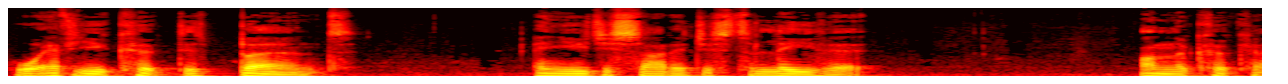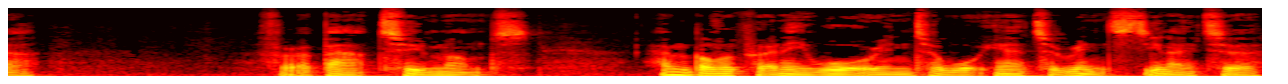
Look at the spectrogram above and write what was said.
whatever you cooked is burnt, and you decided just to leave it on the cooker for about two months haven't bothered putting any water into what you know to rinse, you know, to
